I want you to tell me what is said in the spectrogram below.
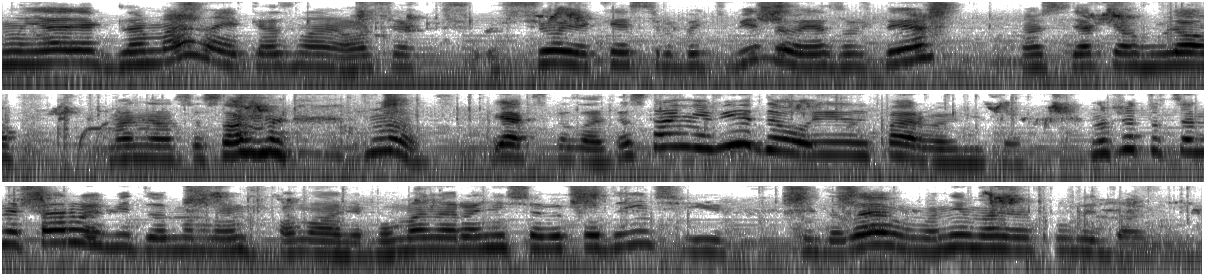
Ну, я як для мене, як я знаю, ось як що якесь робить відео, я завжди. Ось як я гуляв, в мене це саме, ну, як сказати, останнє відео і перше відео. Ну, вже то це не перше відео на моєму каналі, бо в мене раніше виходили інші відео, вони в мене повідомлені.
